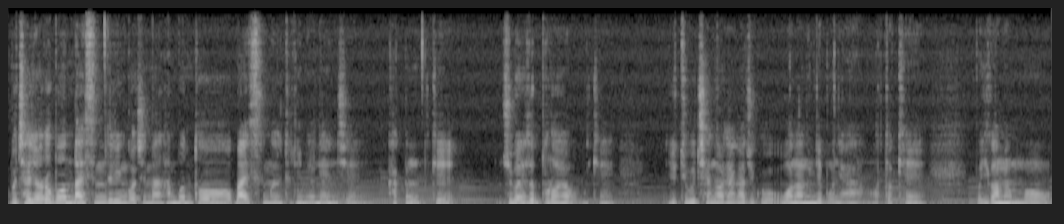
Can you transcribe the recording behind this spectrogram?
뭐 제가 여러 번 말씀드린 거지만 한 번 더 말씀을 드리면은 이제 가끔 이렇게 주변에서 물어요. 이렇게 유튜브 채널 해가지고 원하는 게 뭐냐 어떻게 뭐 이거 하면 뭐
